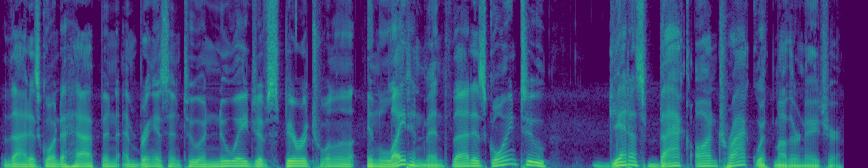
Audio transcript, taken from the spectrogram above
that is going to happen and bring us into a new age of spiritual enlightenment that is going to get us back on track with Mother Nature.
